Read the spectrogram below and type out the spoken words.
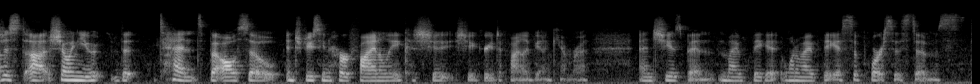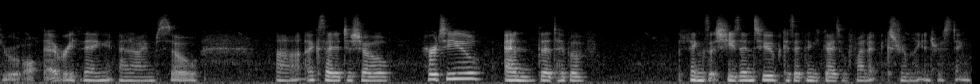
just uh, showing you the tent, but also introducing her finally because she, she agreed to finally be on camera. And she has been my biggest, one of my biggest support systems through all, everything. And I'm so uh, excited to show her to you and the type of things that she's into because I think you guys will find it extremely interesting.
